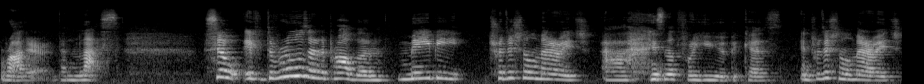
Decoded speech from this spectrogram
rather than less. So if the rules are the problem, maybe traditional marriage uh, is not for you because in traditional marriage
